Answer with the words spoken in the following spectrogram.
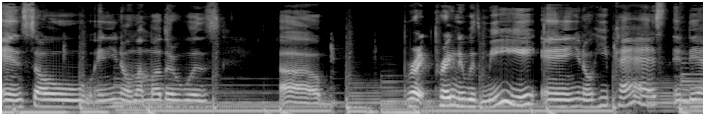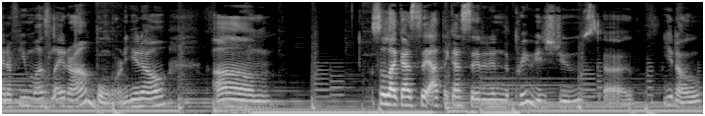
and so, and you know, my mother was uh pregnant with me and you know he passed and then a few months later i'm born you know um, so like I said, I think I said it in the previous juice. Uh, you know,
